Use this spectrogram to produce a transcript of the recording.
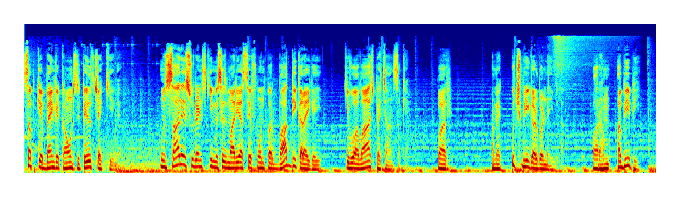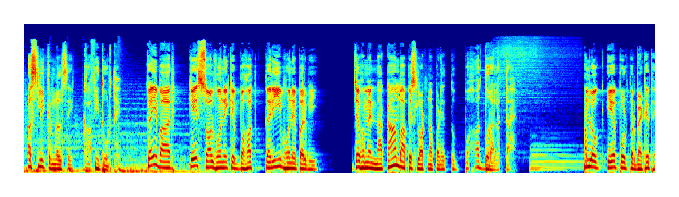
सबके बैंक अकाउंट डिटेल्स चेक किए गए। उन सारे स्टूडेंट्स की मिसेज मारिया से फ़ोन पर बात भी कराई गई कि वो आवाज़ पहचान सकें। पर हमें कुछ भी गड़बड़ नहीं मिला और हम अभी भी असली क्रिमिनल से काफ़ी दूर थे। कई बार केस सॉल्व होने के बहुत करीब होने पर भी जब हमें नाकाम वापस लौटना पड़े तो बहुत बुरा लगता है। हम लोग एयरपोर्ट पर बैठे थे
